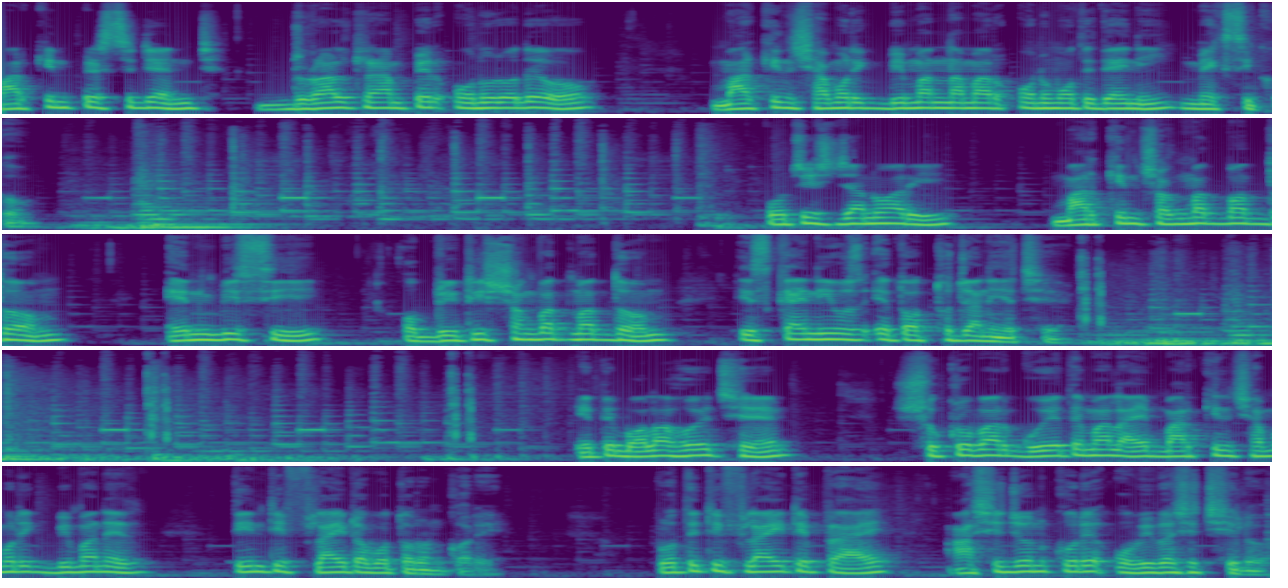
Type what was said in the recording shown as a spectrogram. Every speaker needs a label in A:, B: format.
A: মার্কিন president Donald ট্রাম্পের অনুরোধেও মার্কিন সামরিক বিমান নামার অনুমতি দেয়নি মেক্সিকো। পঁচিশ জানুয়ারি, মার্কিন সংবাদ মাধ্যম এনবিসি ও ব্রিটিশ সংবাদ মাধ্যম স্কাই নিউজ এ তথ্য জানিয়েছে। এতে বলা হয়েছে, শুক্রবার গুয়েতেমালায় মার্কিন সামরিক বিমানের তিনটি ফ্লাইট অবতরণ করে। প্রতিটি ফ্লাইটে প্রায় আশি জন করে অভিবাসী ছিল।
